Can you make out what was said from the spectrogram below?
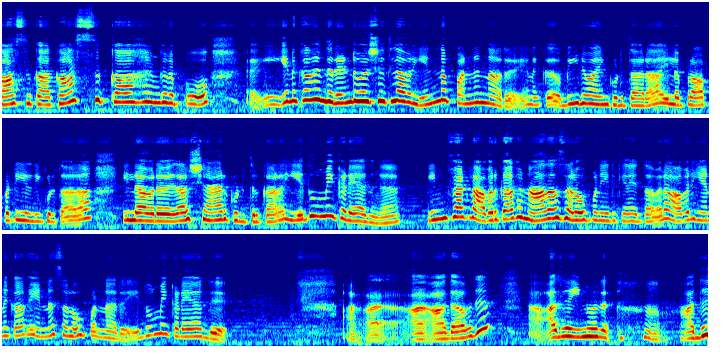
காசுக்கா காசுக்காகங்கிறப்போ எனக்காக இந்த ரெண்டு வருஷத்தில் அவர் என்ன பண்ணினாரு? எனக்கு வீடு வாங்கி கொடுத்தாரா? இல்லை ப்ராப்பர்ட்டி எழுதி கொடுத்தாரா? இல்லை அவர் ஏதாவது ஷேர் கொடுத்துருக்காரா? எதுவுமே கிடையாதுங்க. இன்ஃபேக்ட் அவருக்காக நான் தான் செலவு பண்ணியிருக்கேனே தவிர அவர் எனக்காக என்ன செலவு பண்ணார்? எதுவுமே கிடையாது. அதாவது அதில் இன்னொரு அது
